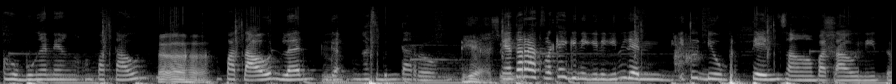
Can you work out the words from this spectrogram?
hubungan yang empat tahun empat tahun dan Hmm. nggak nggak sebentar dong Iya sih. ternyata red flagnya gini gini gini dan itu diumpetin sama empat tahun itu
